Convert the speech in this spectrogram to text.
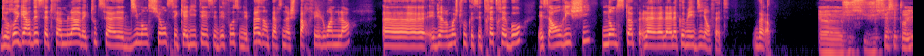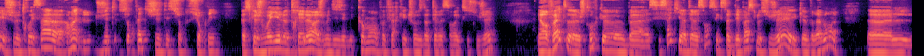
de regarder cette femme-là avec toute sa dimension, ses qualités, ses défauts. Ce n'est pas un personnage parfait, loin de là. Euh, et bien, moi, je trouve que c'est très très beau et ça enrichit non-stop la, la comédie en fait. Voilà. Euh, je, suis, assez étonné. Je trouvais ça. En fait, j'étais surpris parce que je voyais le trailer et je me disais, mais comment on peut faire quelque chose d'intéressant avec ce sujet? Et en fait, euh, je trouve que bah, c'est ça qui est intéressant, c'est que ça dépasse le sujet et que vraiment, euh,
